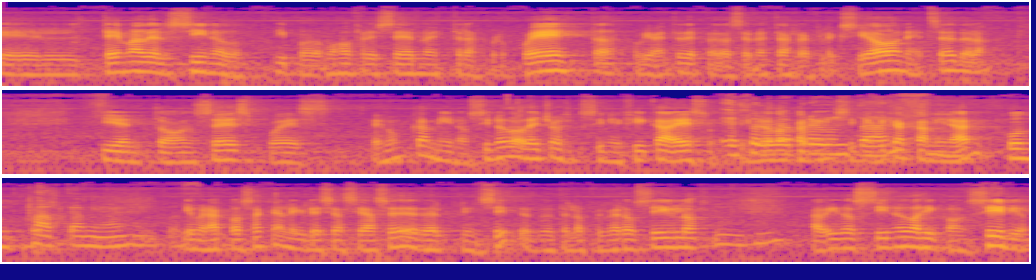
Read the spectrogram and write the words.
el tema del sínodo y podamos ofrecer nuestras propuestas, obviamente después de hacer nuestras reflexiones, etcétera. Y entonces, pues es un camino. Sínodo, de hecho, significa eso. Eso Sínodo a significa caminar juntos. Ah, caminar juntos. Y es una cosa que en la iglesia se hace desde el principio, desde los primeros siglos. Ha habido sínodos y concilios.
